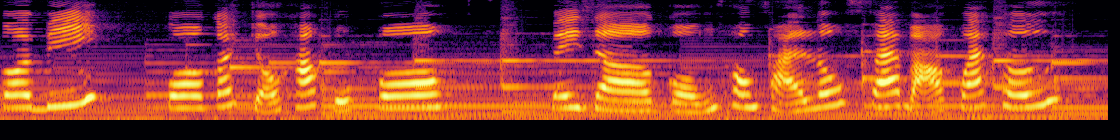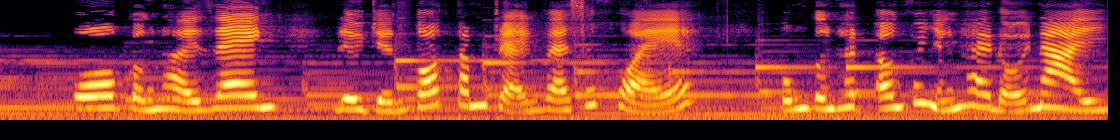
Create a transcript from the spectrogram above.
tôi biết cô có chỗ khó của cô, bây giờ cũng không phải lúc phá bỏ quá khứ. Cô cần thời gian điều chỉnh tốt tâm trạng và sức khỏe, cũng cần thích ứng với những thay đổi này,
